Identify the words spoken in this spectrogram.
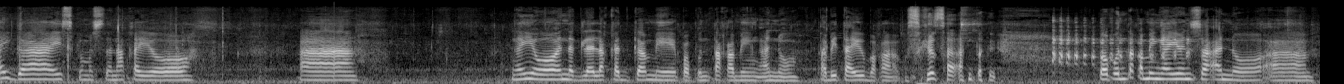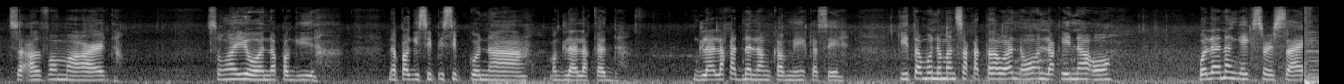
Hi guys, kumusta na kayo? Ah, ngayon naglalakad kami, papunta kaming ano, tabi tayo baka saan tayo. Papunta kami ngayon sa ano, ah, sa Alpha Mart. So ngayon napag napag-isip-isip ko na maglalakad. Maglalakad na lang kami kasi kita mo naman sa katawan, oh, ang laki na oh. Wala nang exercise.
